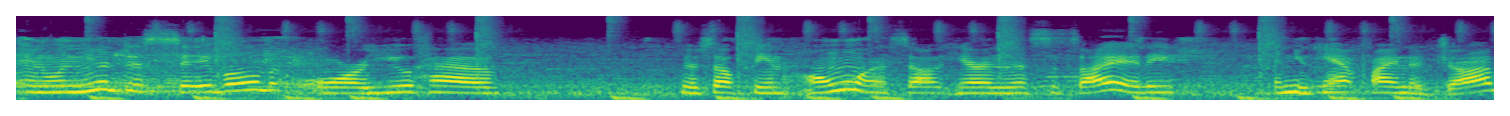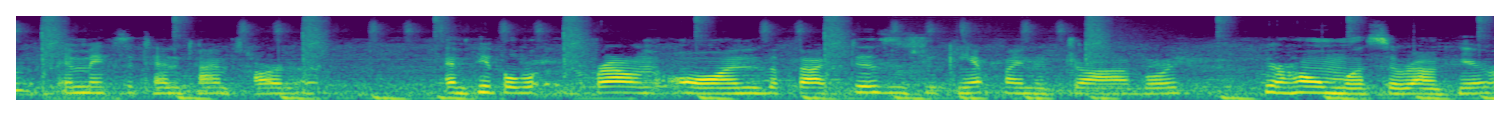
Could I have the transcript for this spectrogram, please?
And when you're disabled or you have yourself being homeless out here in this society and you can't find a job, it makes it 10 times harder. And people frown on the fact is, is you can't find a job or you're homeless around here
